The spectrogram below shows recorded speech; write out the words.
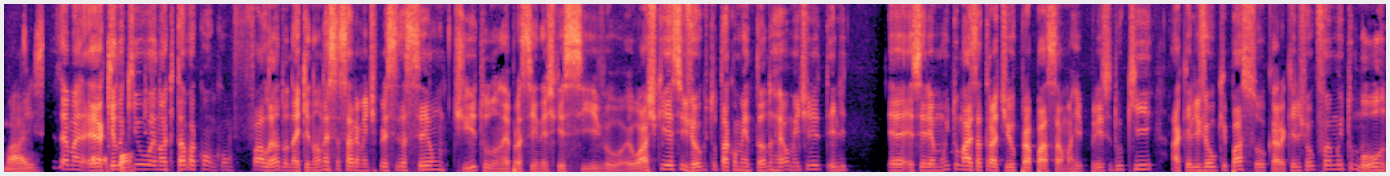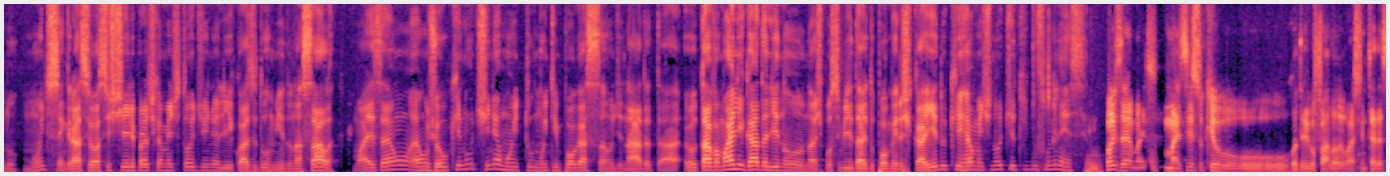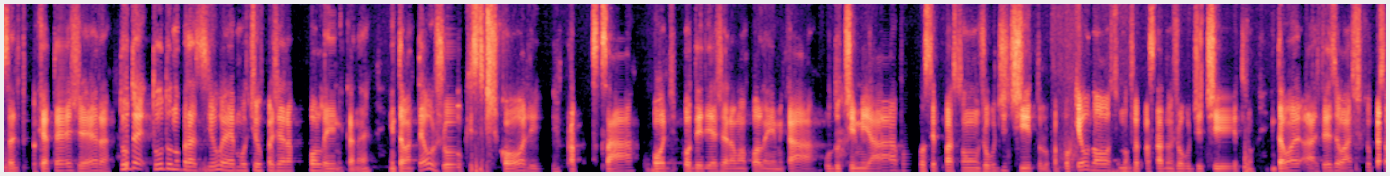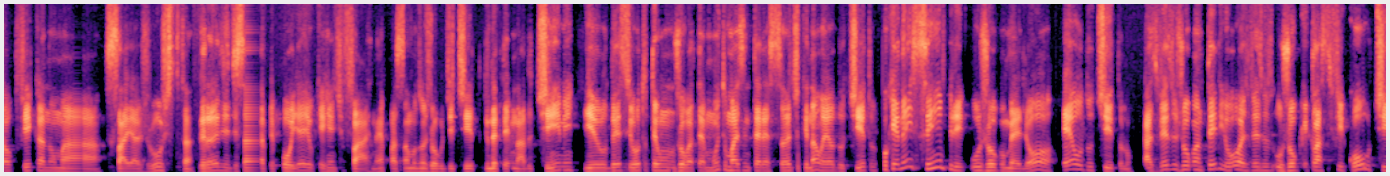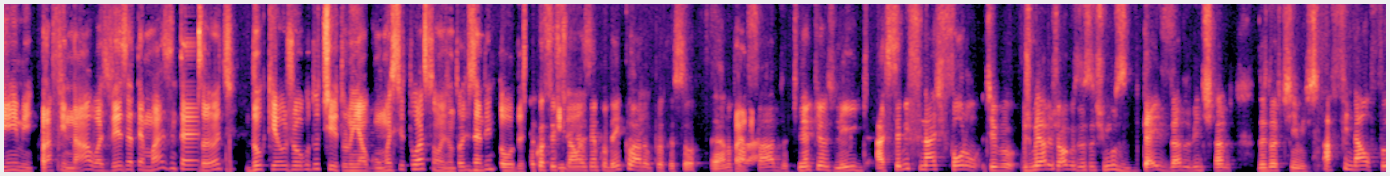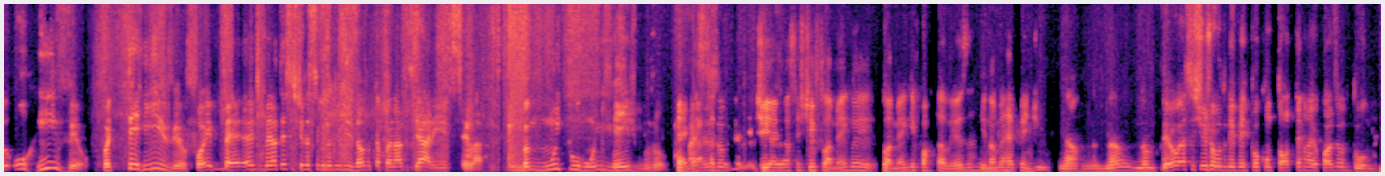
Mas. É, mas é aquilo que o Enoch estava falando, né? Que não necessariamente precisa ser um título, né? Para ser inesquecível. Eu acho que esse jogo que tu tá comentando realmente ele, ele é, seria muito mais atrativo para passar uma reprise do que aquele jogo que passou, cara. Aquele jogo foi muito morno, muito sem graça. Eu assisti ele praticamente todinho ali, quase dormindo na sala. Mas é um, é um jogo que não tinha muito muita empolgação de nada, tá? Eu tava mais ligado ali no, nas possibilidades do Palmeiras cair do que realmente no título do Fluminense. Pois é, mas, mas isso que o, o, Rodrigo falou eu acho interessante, porque até gera. Tudo, é, tudo no Brasil é motivo para gerar polêmica, né? Então, até o jogo que se escolhe para passar pode, poderia gerar uma polêmica. Ah, o do time A, você passou um jogo de título. Por que o nosso não foi passado um jogo de título? Então, às vezes, eu acho que o pessoal fica numa saia justa grande de saber, pô, e aí o que a gente faz, né? Passamos um jogo de título de um determinado time e o desse outro tem um jogo até muito mais interessante que não é o do título, porque nem sempre o jogo melhor é o do título. Às vezes o jogo anterior, às vezes o jogo que classificou o time para a final, às vezes é até mais interessante do que o jogo do título em algumas situações, não estou dizendo em todas. Eu consigo te dar um exemplo bem claro, professor. É, ano passado, Champions League, as semifinais foram tipo, os melhores jogos dos últimos 10 anos, 20 anos dos dois times. A final foi horrível, foi terrível, foi melhor ter assistido a segunda divisão do Campeonato Cearense, sei lá. Foi muito ruim mesmo o jogo. É, Mas graças isso... a dia eu assisti Flamengo e, Flamengo e Fortaleza e não me arrependi. Não, não, não. Eu assisti o jogo do Liverpool com o Tottenham e quase eu durmo.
